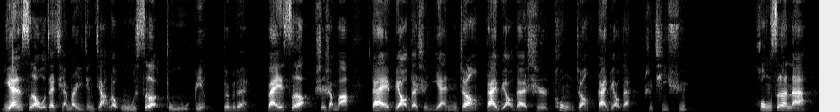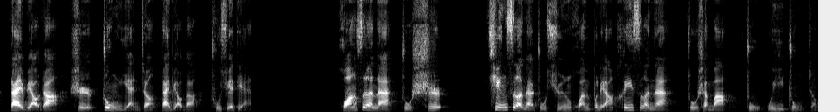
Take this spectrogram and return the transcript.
颜色我在前面已经讲了，五色主五病，对不对？白色是什么？代表的是炎症，代表的是痛症，代表的是气虚。红色呢，代表着是重炎症，代表的出血点。黄色呢主湿，青色呢主循环不良，黑色呢主什么？主危重症。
